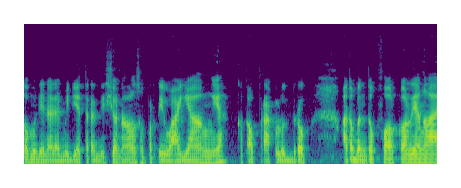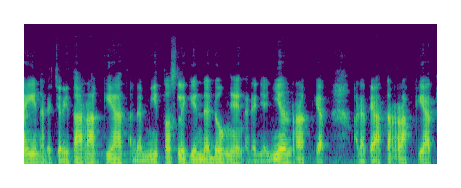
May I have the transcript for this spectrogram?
kemudian ada media tradisional seperti wayang ya, ketoprak, ludruk, atau bentuk folklore yang lain, ada cerita rakyat, ada mitos, legenda dongeng, ada nyanyian rakyat, ada teater rakyat,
